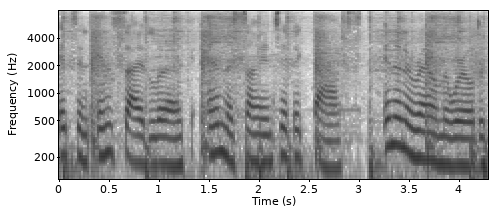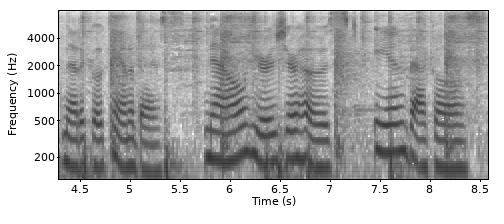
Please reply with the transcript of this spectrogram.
It's an inside look and the scientific facts in and around the world of medical cannabis. Now, here is your host, Ian Beckles.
